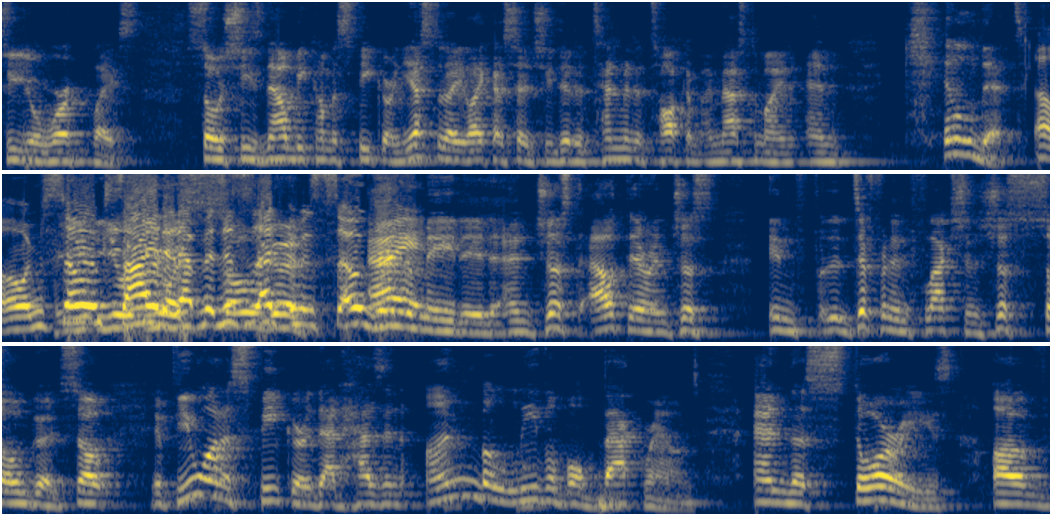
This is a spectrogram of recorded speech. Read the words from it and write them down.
to your workplace. So she's now become a speaker. And yesterday, like I said, she did a 10-minute talk at my mastermind and killed it. Oh, I'm so excited. were I- this is like- it was so great. Animated and just out there and just in different inflections, just so good. So if you want a speaker that has an unbelievable background and the stories of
